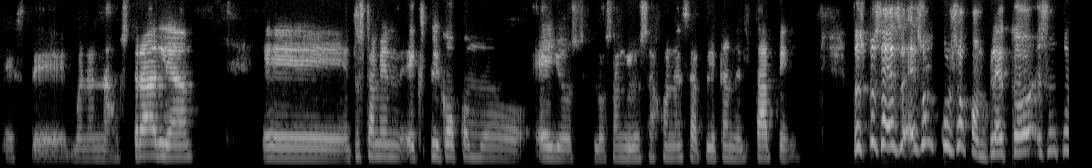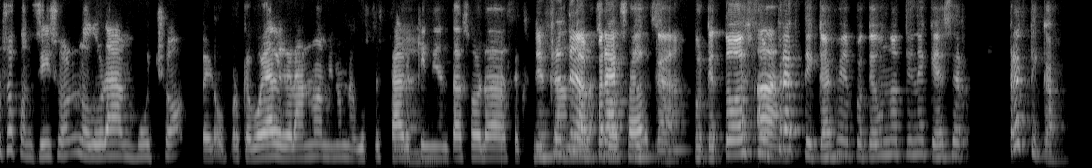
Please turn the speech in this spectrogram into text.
este, bueno, en Australia. Eh, entonces también explico cómo ellos, los anglosajones, aplican el tapping. Entonces, pues es, es, un curso completo, es un curso conciso, no dura mucho, pero porque voy al grano, a mí no me gusta estar 500 horas explicando De frente a la práctica, porque todo es ah. práctica, porque uno tiene que hacer práctica,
